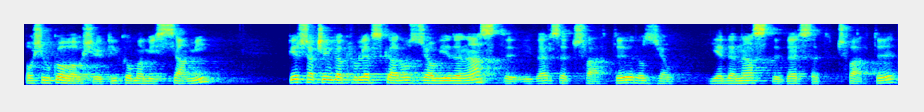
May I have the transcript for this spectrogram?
posiłkował się kilkoma miejscami. Pierwsza księga królewska, rozdział 11 i werset 4, rozdział 11, werset 4.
